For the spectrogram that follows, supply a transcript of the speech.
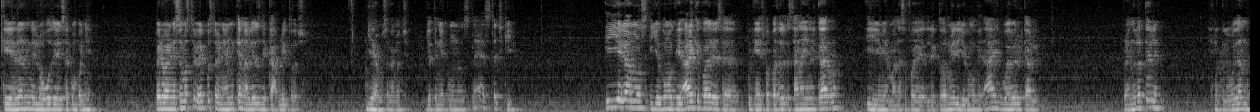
que eran el logo de esa compañía. Pero en ese Más TV, pues te venían canales de cable y todo eso. Llegamos en la noche. Yo tenía como unos. Eh, está chiquillo. Y llegamos y yo, como que, ay, qué padre. O sea, porque mis papás estaban ahí en el carro y mi hermana se fue directo a dormir. Y yo, como que, ay, voy a ver el cable. Prendo la tele lo que le voy dando,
